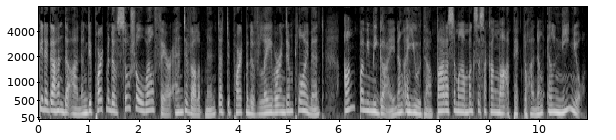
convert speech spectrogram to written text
pinaghahandaan ng Department of Social Welfare and Development at Department of Labor and Employment ang pamimigay ng ayuda para sa mga magsasakang maapektuhan ng El Nino.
